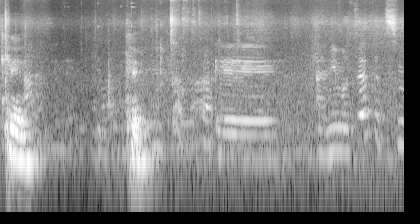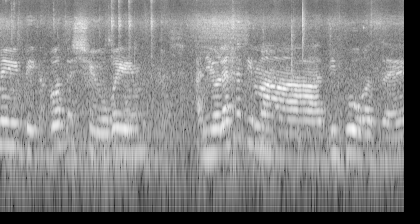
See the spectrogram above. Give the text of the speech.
כן, כן. אה, אני מוצאת עצמי בעקבות השיעורים אני הולכת עם הדיבור הזה,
